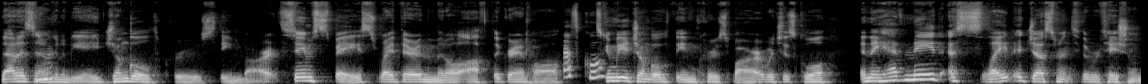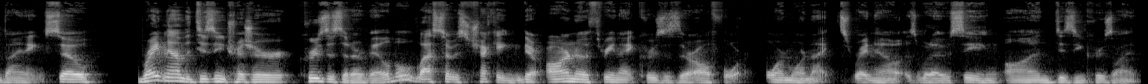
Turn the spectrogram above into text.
that is now Mm-hmm. going to be a Jungle Cruise theme bar. Same space, right there in the middle, off the Grand Hall. That's cool. It's going to be a Jungle theme cruise bar, which is cool. And they have made a slight adjustment to the rotational dining. So right now, the Disney Treasure cruises that are available, last I was checking, there are no three night cruises. They're all four or more nights right now, is what I was seeing on Disney Cruise Line.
